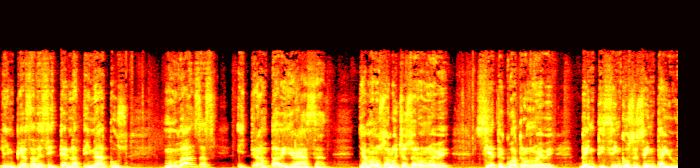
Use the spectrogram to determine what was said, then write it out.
limpieza de cisternas, tinacos, mudanzas y trampa de grasa. Llámanos al 809-749-2561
